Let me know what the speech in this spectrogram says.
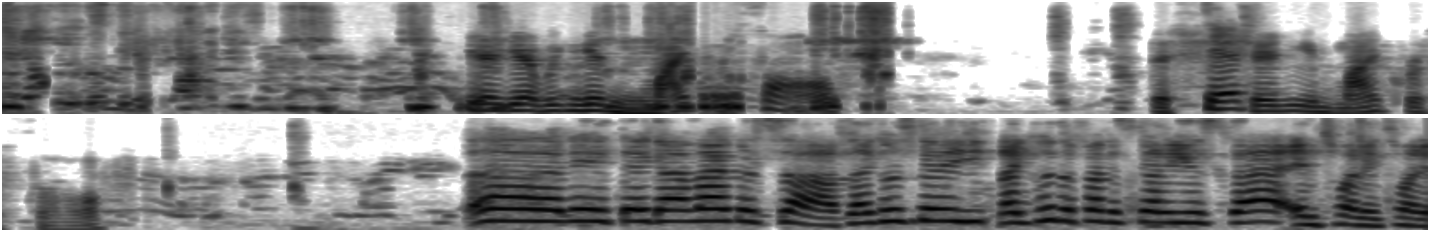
You know you can get all the using Yeah, yeah, we can get hmm. Microsoft. The Yep. shitty Microsoft. Uh, they, they got Microsoft. Like who's gonna like who the fuck is gonna use that in 2020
